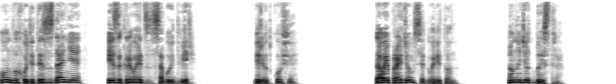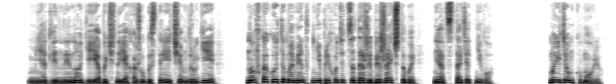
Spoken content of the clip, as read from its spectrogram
Он выходит из здания и закрывает за собой дверь. Берет кофе. «Давай пройдемся», — говорит он. Он идет быстро. У меня длинные ноги, и обычно я хожу быстрее, чем другие, но в какой-то момент мне приходится даже бежать, чтобы не отстать от него. Мы идем к морю.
